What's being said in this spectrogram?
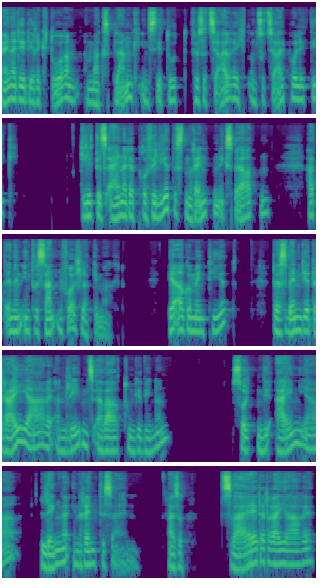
einer der Direktoren am Max-Planck-Institut für Sozialrecht und Sozialpolitik, gilt als einer der profiliertesten Rentenexperten, hat einen interessanten Vorschlag gemacht. Er argumentiert, dass wenn wir drei Jahre an Lebenserwartung gewinnen, sollten wir ein Jahr länger in Rente sein. Also zwei der drei Jahre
